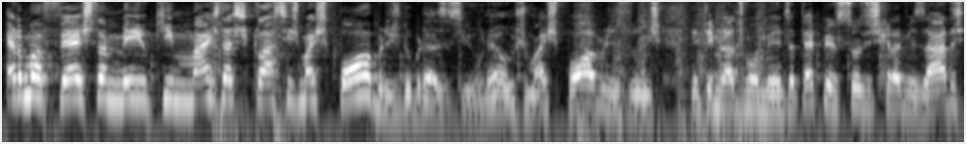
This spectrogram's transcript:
Era uma festa meio que mais das classes mais pobres do Brasil, né? Os mais pobres, os determinados momentos, até pessoas escravizadas,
